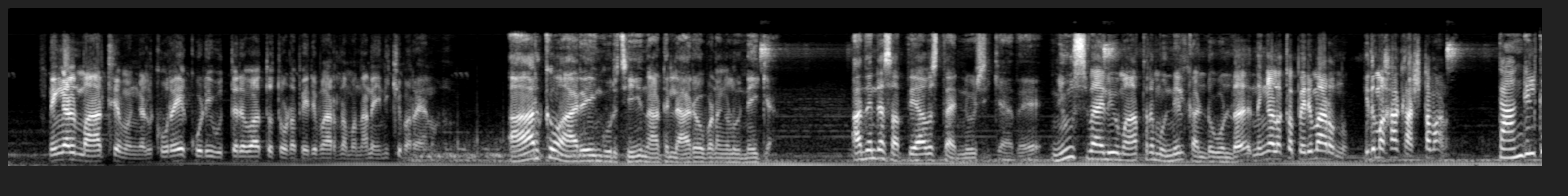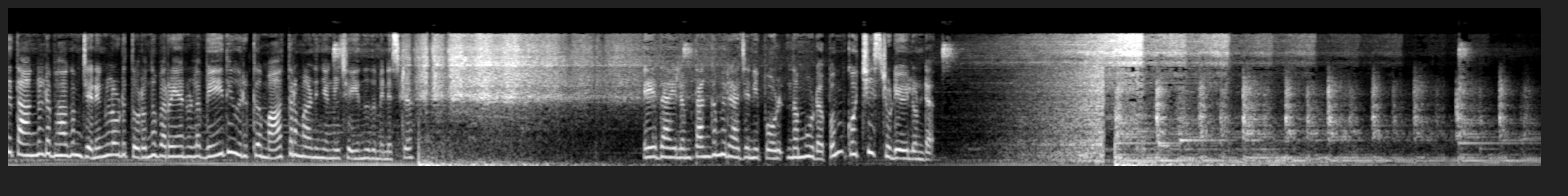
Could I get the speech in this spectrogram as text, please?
നിങ്ങൾ മാധ്യമങ്ങൾ കുറെ കൂടി ഉത്തരവാദിത്വത്തോടെ പെരുമാറണമെന്നാണ് എനിക്ക് പറയാനുള്ളത്. ആർക്കും ആരെയും കുറിച്ച് ഈ നാട്ടിൽ ആരോപണങ്ങൾ ഉന്നയിക്കാം. അതിന്റെ സത്യാവസ്ഥ അന്വേഷിക്കാതെ ന്യൂസ് വാല്യൂ മാത്രം മുന്നിൽ കണ്ടുകൊണ്ട് നിങ്ങളൊക്കെ പെരുമാറുന്നു. ഇത് മഹാ കഷ്ടമാണ്. താങ്കൾക്ക് താങ്കളുടെ ഭാഗം ജനങ്ങളോട് തുറന്നു പറയാനുള്ള വേദി ഒരുക്കുക മാത്രമാണ് ഞങ്ങൾ ചെയ്യുന്നത് മിനിസ്റ്റർ. ഏതായാലും തങ്കമരാജൻ ഇപ്പോൾ നമ്മോടൊപ്പം കൊച്ചി സ്റ്റുഡിയോയിലുണ്ട്.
